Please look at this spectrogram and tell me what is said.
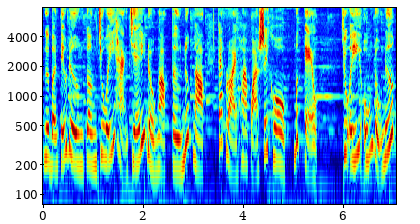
người bệnh tiểu đường cần chú ý hạn chế đồ ngọt từ nước ngọt, các loại hoa quả sấy khô, mứt kẹo. Chú ý uống đủ nước,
